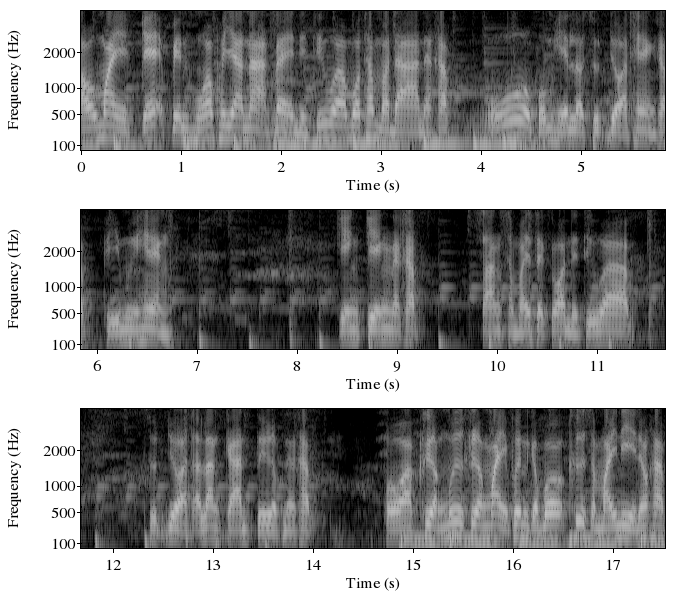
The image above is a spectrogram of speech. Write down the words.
เอาไม้แกะเป็นหัวพญานาคได้นี่ถือว่าบ่ธรรมดานะครับ โอ้ผมเห็นแล้วสุดยอดแห้งครับฝีมือแห้งเก่งๆนะครับ สร้างสมัยต่ก่อนเนี่ยถือว่าสุดยอดอลังการเติบนะครับ เพราะว่าเครื่องมือเครื่องไม้เพิ่นก็บ่คือสมัยนี้นะครับ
